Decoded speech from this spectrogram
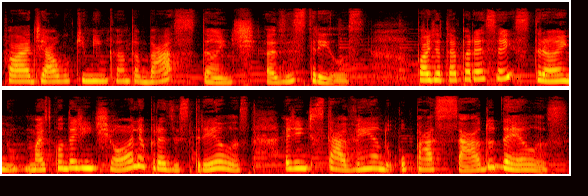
falar de algo que me encanta bastante: as estrelas. Pode até parecer estranho, mas quando a gente olha para as estrelas, a gente está vendo o passado delas.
